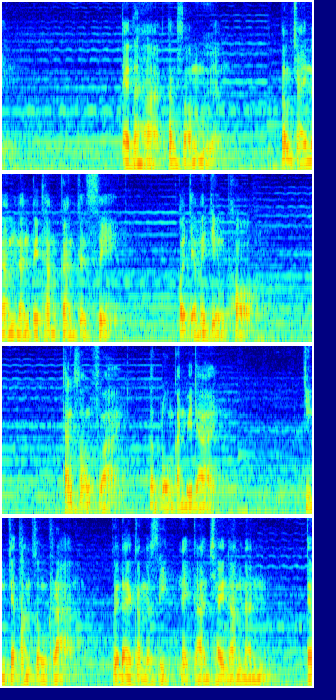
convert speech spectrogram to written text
ตร แต่ถ้าหากทั้งสองเมือง ต้องใช้น้ำนั้นไปทำการเกษตร ก็จะไม่เพียงพอ ทั้งสองฝ่ายตกลงกันไม่ได้ จึงจะทำสงครามเพื่อได้กรรมสิทธิ์ในการใช้น้ำนั้น แต่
